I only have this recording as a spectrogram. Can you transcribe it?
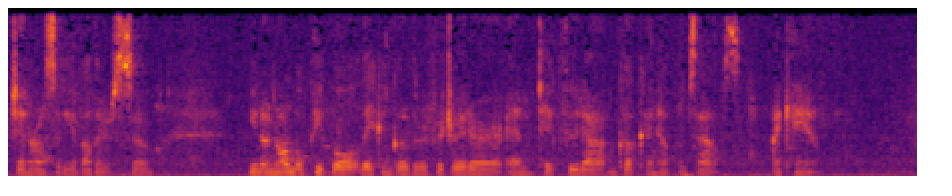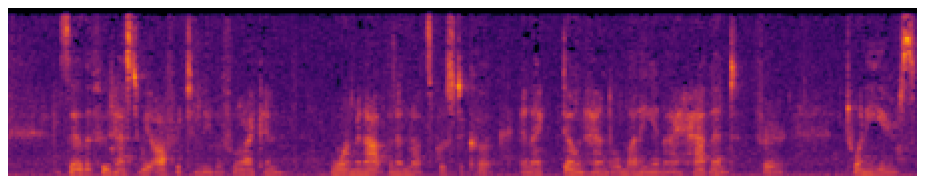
generosity of others. So, you know, normal people, they can go to the refrigerator and take food out and cook and help themselves. I can't. So the food has to be offered to me before I can warm it up and I'm not supposed to cook. And I don't handle money and I haven't for 20 years.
